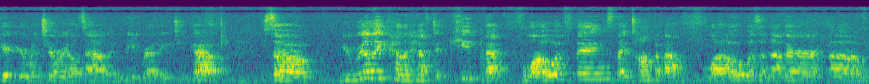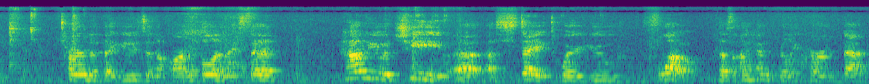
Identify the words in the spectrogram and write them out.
get your materials out and be ready to go. So you really kind of have to keep that flow of things. They talk about flow was another um, term that they used in the article, and they said, how do you achieve a, a state where you flow? Because I hadn't really heard that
